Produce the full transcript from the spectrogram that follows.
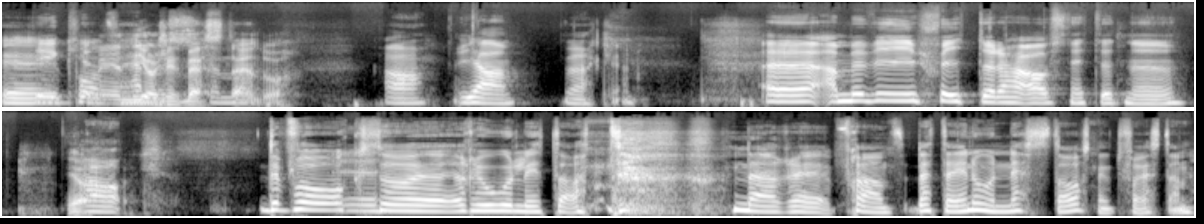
Eh, är kul. för Men gör sitt bästa ändå. Ja, Ja. verkligen. Eh, ja, men vi skiter det här avsnittet nu. Ja. Ja. Det var också eh, roligt att när eh, Frans, detta är nog nästa avsnitt förresten.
